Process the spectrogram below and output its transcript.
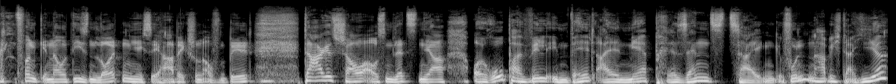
von genau diesen Leuten, ich sehe Habeck schon auf dem Bild, Tagesschau aus dem letzten Jahr, Europa will im Weltall mehr Präsenz zeigen. Gefunden habe ich da hier.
